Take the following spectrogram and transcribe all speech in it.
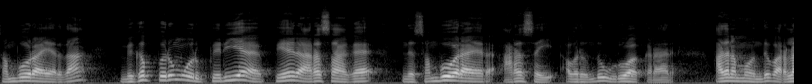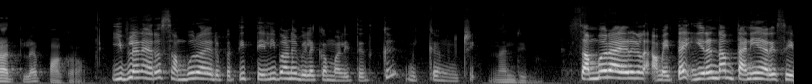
சம்புவராயர் தான் மிக பெரும் ஒரு பெரிய பேர் அரசாக இந்த சம்புவராயர் அரசை அவர் வந்து உருவாக்குறார். அதை நம்ம வந்து வரலாற்றில் பார்க்குறோம். இவ்வளவு நேரம் சம்புராயரை பத்தி தெளிவான விளக்கம் அளித்ததுக்கு மிக்க நன்றி. நன்றிம்மா சம்புராயர்கள் அமைத்த இரண்டாம் தனி அரசை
